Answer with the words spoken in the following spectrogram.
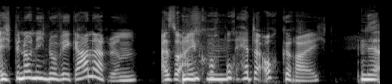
ich bin doch nicht nur Veganerin. Also ein mhm. Kochbuch hätte auch gereicht. Ja.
